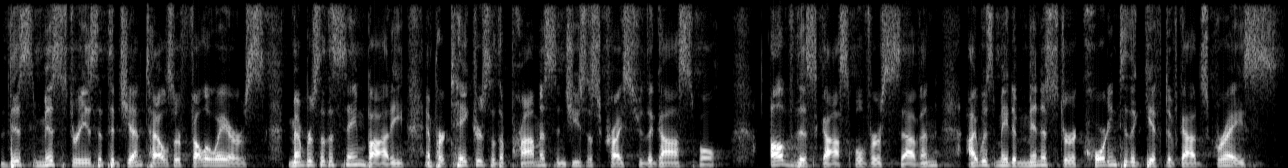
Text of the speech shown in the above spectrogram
This mystery is that the Gentiles are fellow heirs, members of the same body, and partakers of the promise in Jesus Christ through the gospel. Of this gospel, verse 7, I was made a minister according to the gift of God's grace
